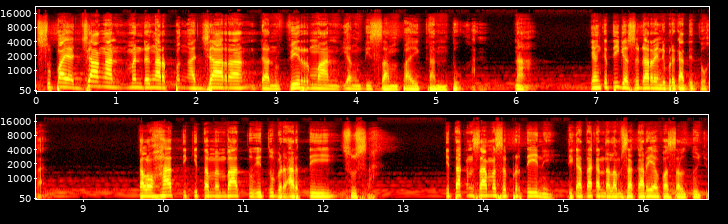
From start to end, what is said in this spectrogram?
supaya jangan mendengar pengajaran dan firman yang disampaikan Tuhan. Nah, yang ketiga saudara yang diberkati Tuhan. Kalau hati kita membatu itu berarti susah. Kita akan sama seperti ini dikatakan dalam Sakaria pasal 7.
